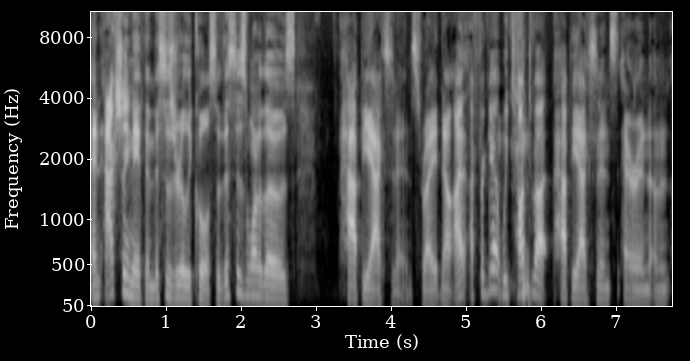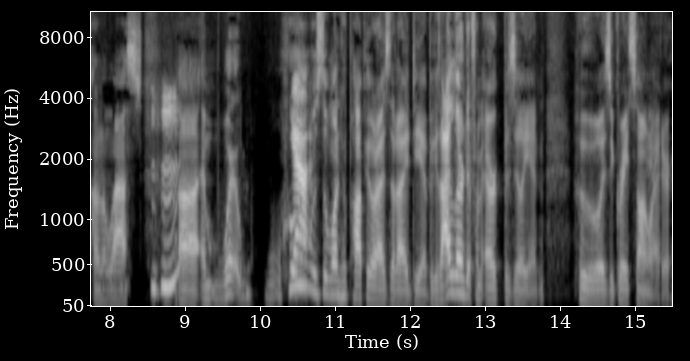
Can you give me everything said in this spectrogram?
And actually, Nathan, this is really cool. So this is one of those happy accidents, right? Now, I, I forget we talked about happy accidents, Erin, on, on the last, mm-hmm. uh, and where who yeah. was the one who popularized that idea? Because I learned it from Eric Bazilian, who is a great songwriter.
